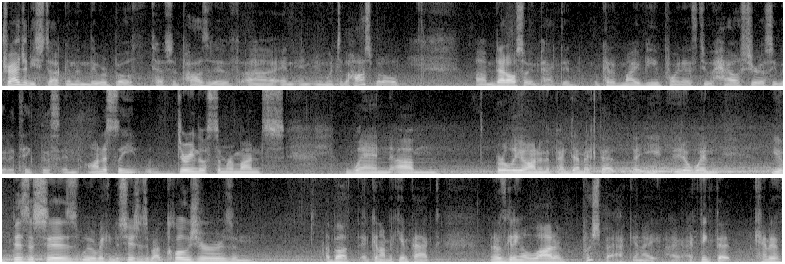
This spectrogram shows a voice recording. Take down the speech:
tragedy stuck, and then they were both tested positive uh, and, and, and, went to the hospital. Um, that also impacted kind of my viewpoint as to how seriously we had to take this. And honestly, during those summer months, when um, early on in the pandemic, that, that you, you know when you know businesses we were making decisions about closures and about economic impact, and I was getting a lot of pushback. And I, I think that kind of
